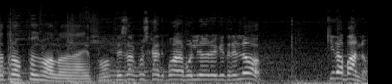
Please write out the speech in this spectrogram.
Πέτρο, πες μου άλλο ένα info. Θες να ακούσεις κάτι πάρα πολύ ωραίο και τρελό; Κοίτα πάνω.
